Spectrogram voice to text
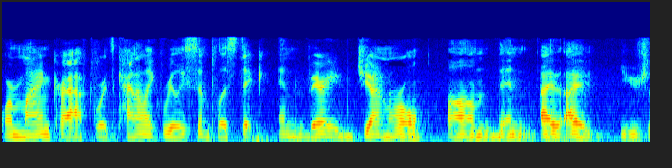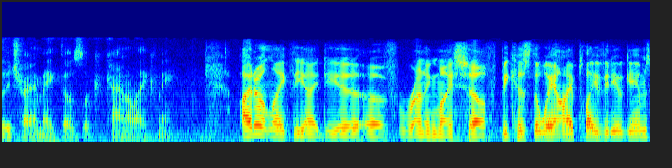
or Minecraft, where it's kind of like really simplistic and very general, um, then I, I usually try to make those look kind of like me. I don't like the idea of running myself because the way I play video games,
